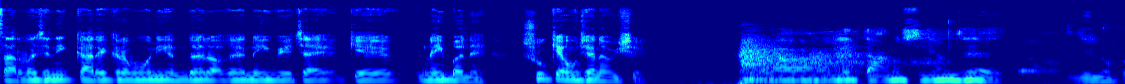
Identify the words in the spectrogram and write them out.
સાર્વજનિક કાર્યક્રમોની અંદર હવે નહીં વેચાય કે નહીં બને. શું કહેવું છે એના વિશે? એટલે ત્યાંનું સીએમ છે, જે લોકો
